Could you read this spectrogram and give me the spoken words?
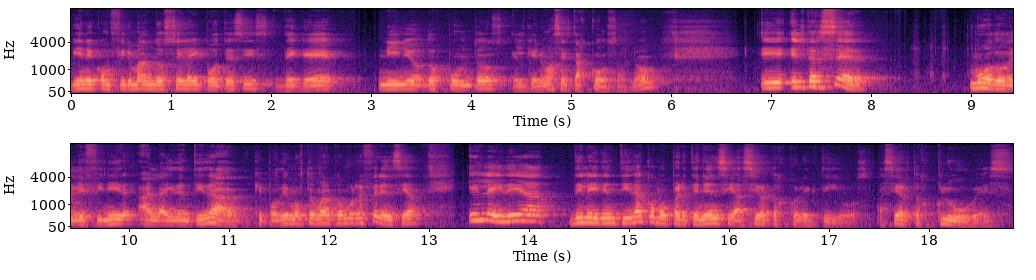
viene confirmándose la hipótesis de que niño, dos puntos, el que no hace estas cosas. ¿no? Eh, el tercer modo de definir a la identidad que podemos tomar como referencia es la idea de la identidad como pertenencia a ciertos colectivos, a ciertos clubes,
